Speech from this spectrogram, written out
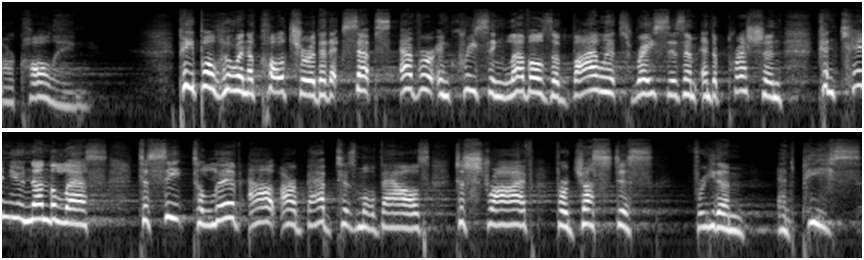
our calling. People who, in a culture that accepts ever increasing levels of violence, racism, and oppression, continue nonetheless to seek to live out our baptismal vows to strive for justice, freedom, and peace.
